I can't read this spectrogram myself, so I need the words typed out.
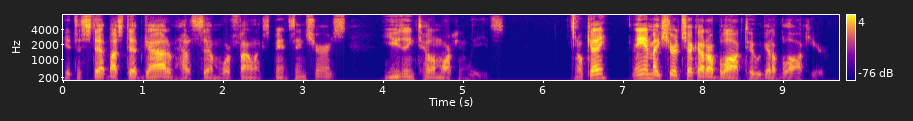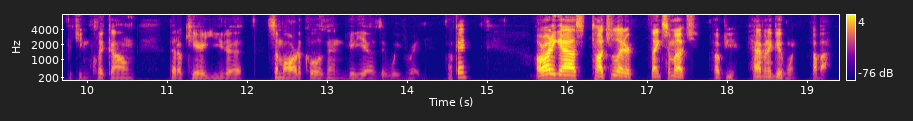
It's a step by step guide on how to sell more final expense insurance using telemarketing leads. Okay? And make sure to check out our blog too. We got a blog here that you can click on that'll carry you to some articles and videos that we've written. Okay? Alrighty, guys. Talk to you later. Thanks so much. Hope you're having a good one. Bye bye.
